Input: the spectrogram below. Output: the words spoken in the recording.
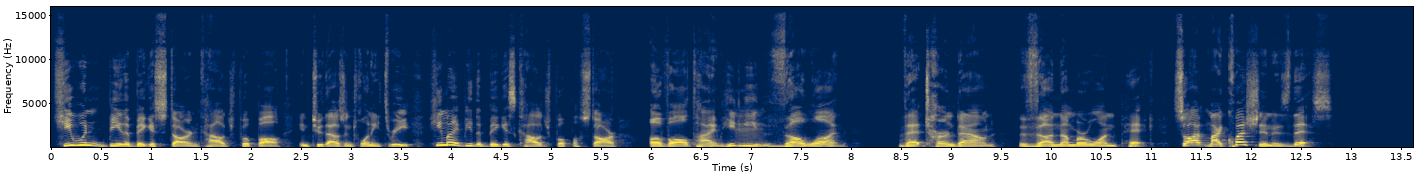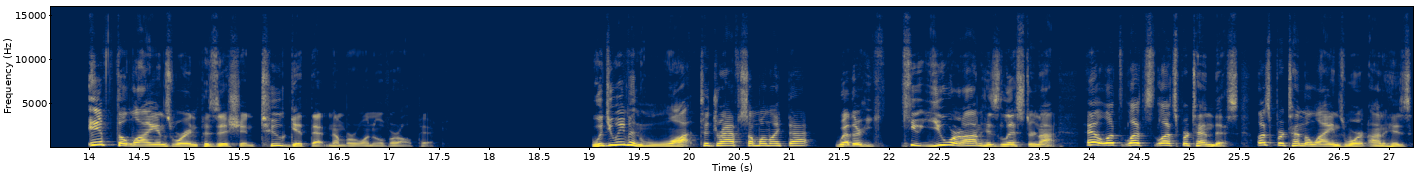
He wouldn't be the biggest star in college football in 2023. He might be the biggest college football star of all time. He'd be Hmm. the one that turned down the number one pick. So I, my question is this if the Lions were in position to get that number one overall pick, would you even want to draft someone like that? Whether he, he, you were on his list or not. Hey, let's let's let's pretend this. Let's pretend the Lions weren't on his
